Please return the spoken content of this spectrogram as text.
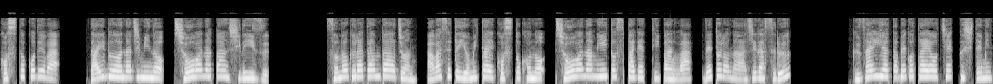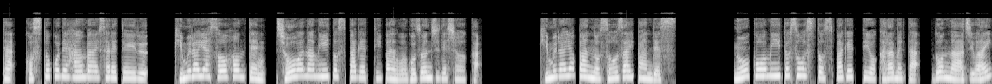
コストコではだいぶおなじみの昭和なパンシリーズ。そのグラタンバージョン合わせて読みたいコストコの昭和なミートスパゲッティパンはレトロな味がする？具材や食べ応えをチェックしてみた。コストコで販売されている。木村屋総本店昭和なミートスパゲッティパンをご存知でしょうか？木村屋パンの惣菜パンです。濃厚ミートソースとスパゲッティを絡めたどんな味わい？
